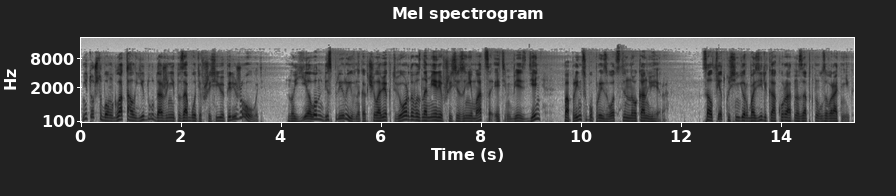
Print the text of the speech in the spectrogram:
Не то чтобы он глотал еду, даже не позаботившись ее пережевывать, но ел он беспрерывно, как человек, твердо вознамерившийся заниматься этим весь день по принципу производственного конвейера. Салфетку сеньор Базилика аккуратно заткнул за воротник.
